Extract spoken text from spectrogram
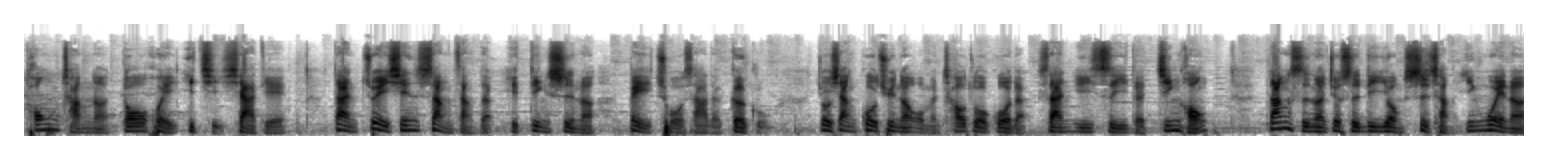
通常呢都会一起下跌，但最先上涨的一定是呢。被错杀的个股，就像过去呢，我们操作过的三一四一的晶宏，当时呢就是利用市场因为呢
